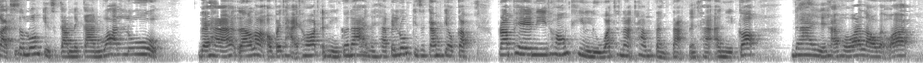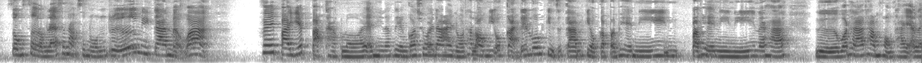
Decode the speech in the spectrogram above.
กาสที่จะร่วมกิจกรรมในการวาดรูปนะคะแล้วเราเอาไปถ่ายทอดอันนี้ก็ได้นะคะไปร่วมกิจกรรมเกี่ยวกับ ประเพณีท้องถิ่นหรือวัฒนธรรมต่างๆนะคะ อันนี้ก็ได้นะคะ เพราะว่าเราแบบว่าส่งเสริมและสนับสนุนหรือมีการแบบว่าให้ไปเย็บปักถักร้อย อันนี้นักเรียนก็ช่วยได้เนาะถ้าเรามีโอกาสได้ร่วมกิจกรรมเกี่ยวกับประเพณีประเพณีนี้นะคะ หรือวัฒนธรรมของไทยอะไร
